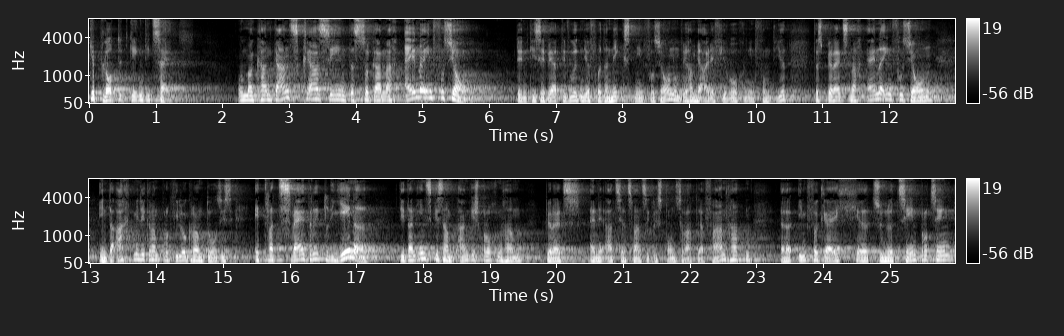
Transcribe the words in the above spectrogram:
geplottet gegen die Zeit. Und man kann ganz klar sehen, dass sogar nach einer Infusion, denn diese Werte wurden ja vor der nächsten Infusion und wir haben ja alle vier Wochen infundiert, dass bereits nach einer Infusion in der 8 Milligramm pro Kilogramm Dosis etwa zwei Drittel jener, die dann insgesamt angesprochen haben, bereits eine ACR20-Responsrate erfahren hatten, im Vergleich äh, zu nur 10 Prozent.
